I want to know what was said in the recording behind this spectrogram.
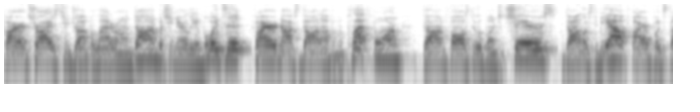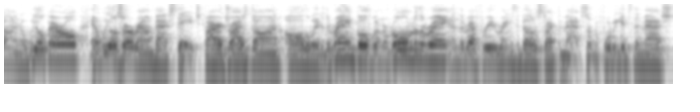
Fyre tries to drop a ladder on Dawn, but she narrowly avoids it. Fyre knocks Dawn off of a platform. Dawn falls through a bunch of chairs. Dawn looks to be out. Fyre puts Dawn in a wheelbarrow and wheels her around backstage. Fyre drives Dawn all the way to the ring. Both women roll into the ring, and the referee rings the bell to start the match. So before we get to the match,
